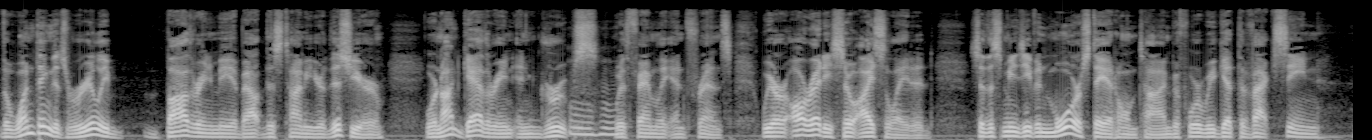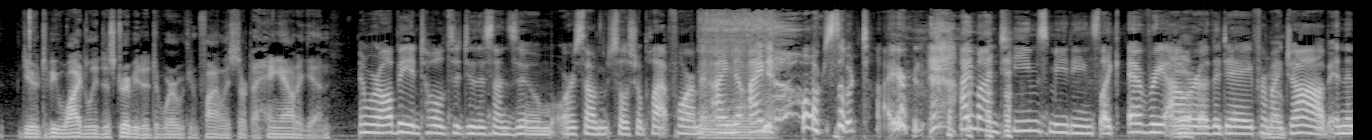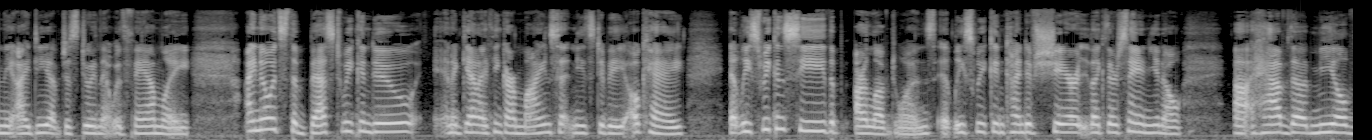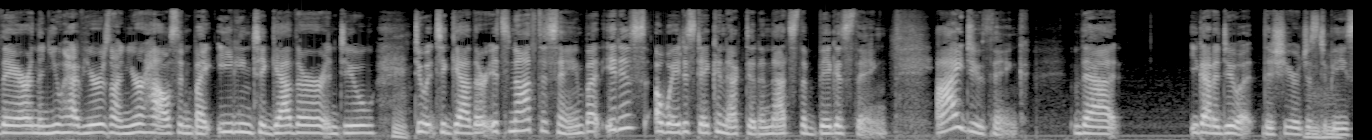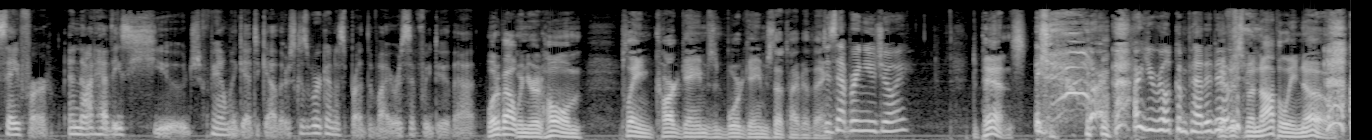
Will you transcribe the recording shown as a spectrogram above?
the one thing that's really bothering me about this time of year this year we're not gathering in groups mm-hmm. with family and friends. We are already so isolated. So this means even more stay at home time before we get the vaccine you know, to be widely distributed to where we can finally start to hang out again. And we're all being told to do this on Zoom or some social platform. And I know, I know, we're so tired. I'm on Teams meetings like every hour yeah. of the day for yeah. my job, and then the idea of just doing that with family. I know it's the best we can do, and again, I think our mindset needs to be okay. At least we can see the, our loved ones. At least we can kind of share, like they're saying, you know uh, have the meal there and then you have yours on your house and by eating together and do hmm. do it together it's not the same but it is a way to stay connected and that's the biggest thing i do think that you got to do it this year just mm-hmm. to be safer and not have these huge family get-togethers because we're going to spread the virus if we do that what about when you're at home playing card games and board games that type of thing does that bring you joy Depends. are, you real competitive? If it's Monopoly, no.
